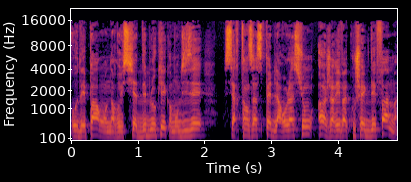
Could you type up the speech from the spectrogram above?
au départ, on a réussi à débloquer, comme on disait, certains aspects de la relation. Ah, j'arrive à coucher avec des femmes,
